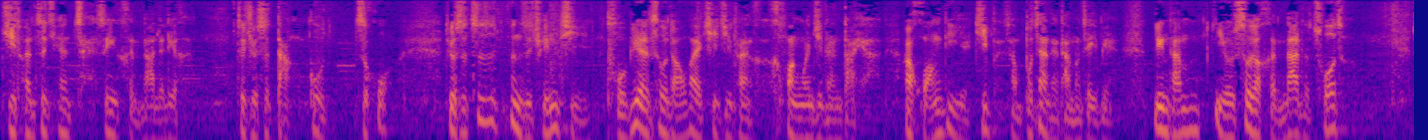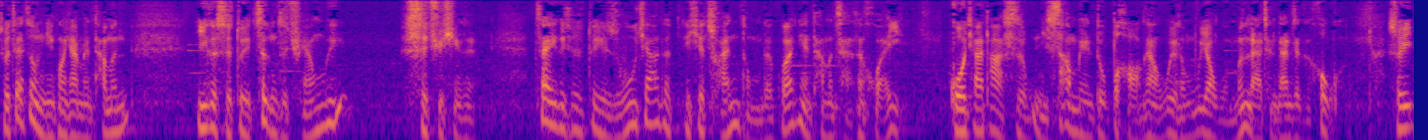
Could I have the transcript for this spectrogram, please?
集团之间产生一个很大的裂痕，这就是党锢之祸。就是知识分子群体普遍受到外戚集团和宦官集团打压，而皇帝也基本上不站在他们这一边，令他们有受到很大的挫折。所以在这种情况下面，他们一个是对政治权威失去信任，再一个就是对儒家的那些传统的观念，他们产生怀疑。国家大事你上面都不好好干，为什么要我们来承担这个后果？所以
